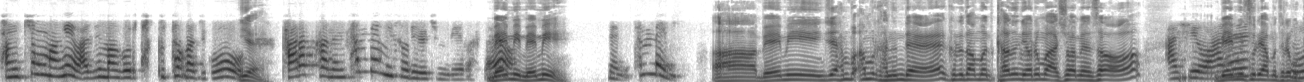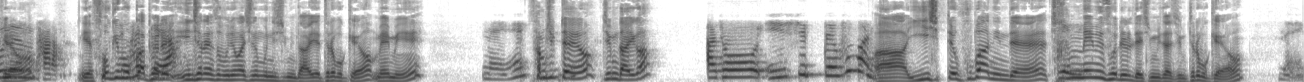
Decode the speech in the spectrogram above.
방충망에 마지막으로 딱 붙어가지고 예. 발악하는 삼매미 소리를 준비해봤어요. 매미, 매미. 네, 삼매미. 아, 매미 이제 한번 한번 갔는데 그래도 한번 가는 여름을 아쉬워하면서 아쉬워하는 매미 소리 한번 들어볼게요. 바람. 예, 소규모 지금 카페를 할게요. 인천에서 운영하시는 분이십니다. 예, 들어볼게요. 매미. 네. 30대예요? 지금 나이가? 아, 저 20대 후반. 아, 20대 후반인데 참 예. 매미 소리를 내십니다. 지금 들어볼게요. 네.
